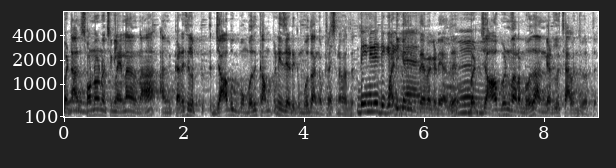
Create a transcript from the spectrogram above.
பட் அது சொன்னோன்னு வச்சுங்களேன் என்ன ஆகுதுன்னா அங்கே கடைசியில் ஜாபுக்கு போகும்போது கம்பெனிஸ் எடுக்கும்போது அங்கே பிரச்சனை வருது. படிக்கிறதுக்கு தேவை கிடையாது பட் ஜாப்னு வரும்போது அங்க இடத்துல சேலஞ்ச் வருது.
